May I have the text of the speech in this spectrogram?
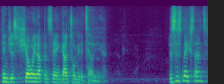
than just showing up and saying, God told me to tell you. Does this make sense?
